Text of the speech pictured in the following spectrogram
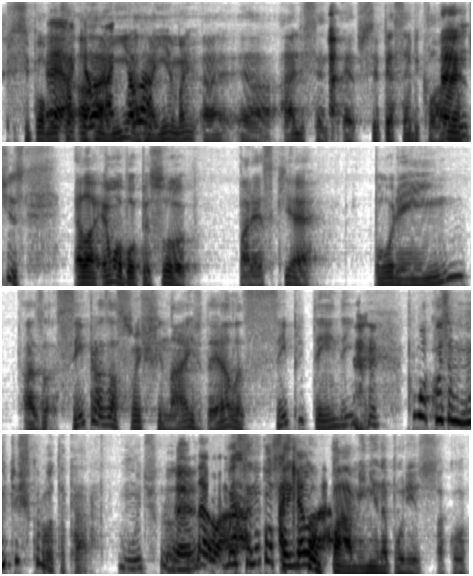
Principalmente é, aquela, a rainha, aquela... a rainha, a, é a Alicent, é, você percebe claramente é. isso. Ela é uma boa pessoa? Parece que é. Porém, as, sempre as ações finais delas sempre tendem pra uma coisa muito escrota, cara. Muito escrota. É. Não, Mas você não consegue aquela- culpar a menina por isso, sacou?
